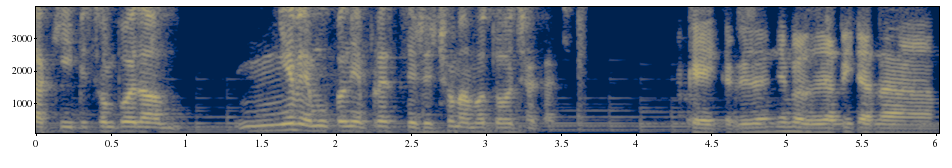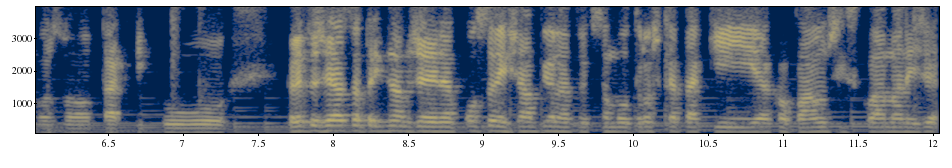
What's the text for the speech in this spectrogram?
taký, by som povedal, neviem úplne presne, že čo mám od toho čakať. OK, takže nebudem sa pýtať na možno taktiku, pretože ja sa priznám, že na posledných šampionátoch som bol troška taký ako fanúšik sklamaný, že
